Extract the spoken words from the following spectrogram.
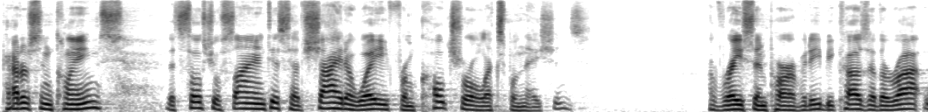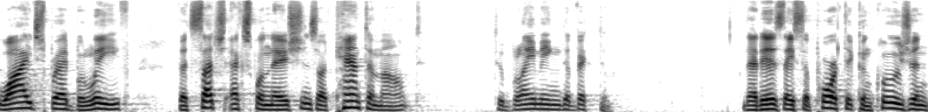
Patterson claims that social scientists have shied away from cultural explanations of race and poverty because of the widespread belief that such explanations are tantamount to blaming the victim. That is, they support the conclusion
